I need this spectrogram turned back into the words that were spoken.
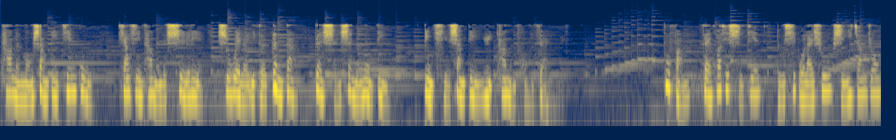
他们蒙上帝坚固，相信他们的试炼是为了一个更大、更神圣的目的，并且上帝与他们同在。不妨再花些时间读希伯来书十一章中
